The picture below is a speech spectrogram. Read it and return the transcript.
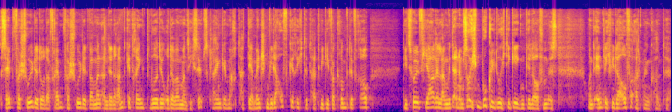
selbstverschuldet oder fremdverschuldet, weil man an den Rand gedrängt wurde oder weil man sich selbst klein gemacht hat, der Menschen wieder aufgerichtet hat, wie die verkrümmte Frau, die zwölf Jahre lang mit einem solchen Buckel durch die Gegend gelaufen ist und endlich wieder aufatmen konnte.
